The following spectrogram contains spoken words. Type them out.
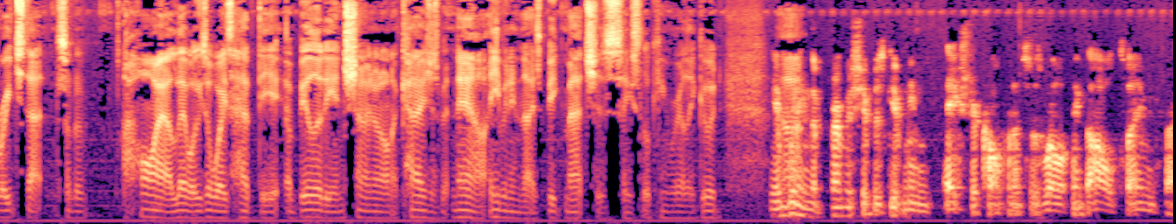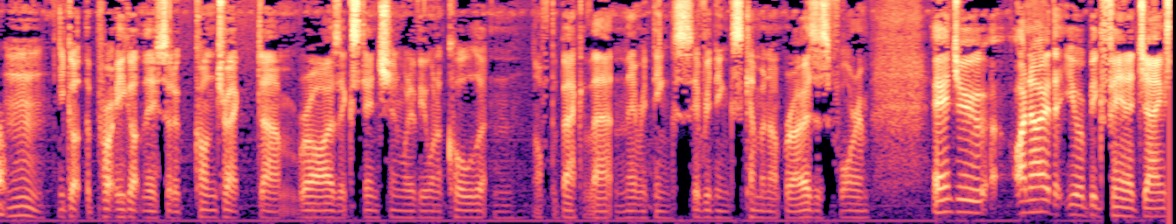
reached that sort of higher level. He's always had the ability and shown it on occasions, but now even in those big matches, he's looking really good. Yeah, winning um, the premiership has given him extra confidence as well. I think the whole team, in fact. Mm, he got the pro, he got the sort of contract um, rise extension, whatever you want to call it, and off the back of that, and everything's everything's coming up roses for him. Andrew, I know that you're a big fan of James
